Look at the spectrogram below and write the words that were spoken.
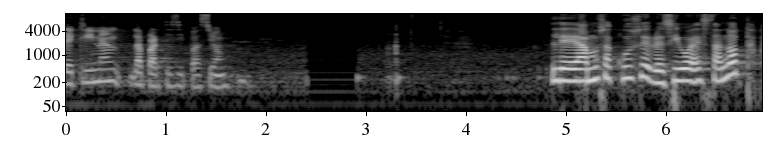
declinan la participación. Le damos acuse y recibo a esta nota.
